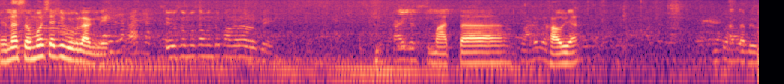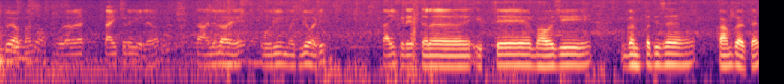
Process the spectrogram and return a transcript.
यांना समोश्याची भूक लागली. शिवसमोसा म्हणतो पंधरा रुपये. माता मग आता खाऊया. आता भेटूया आपण. थोड्या वेळात ताईकडे गेल्यावर. आता आलेलो आहे ओरी मधलीवाडी ताईकडे. तर इथे भाऊजी गणपतीचं काम करतात.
